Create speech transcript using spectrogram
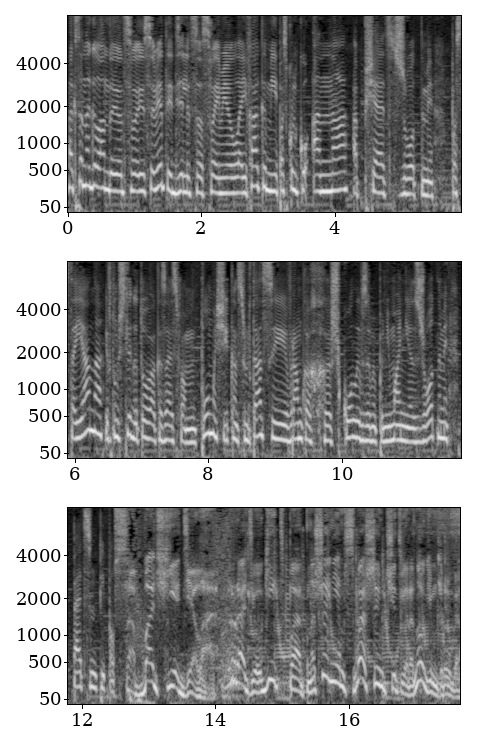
Оксана Галан дает свои советы, делится своими лайфхаками, поскольку она общается с животными постоянно и в том числе готова оказать вам помощь и консультации в рамках школы взаимопонимания с животными Pets and People. Собачье дело. Радиогид по отношениям с вашим четвероногим другом.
